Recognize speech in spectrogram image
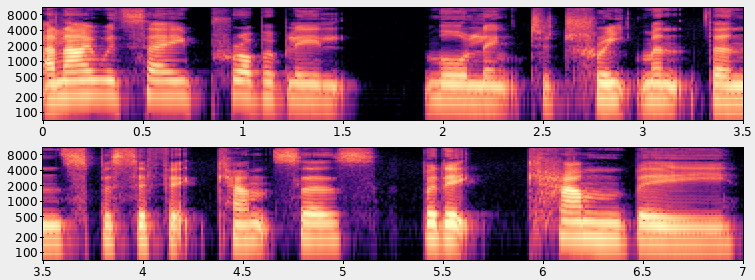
and I would say probably more linked to treatment than specific cancers, but it can be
